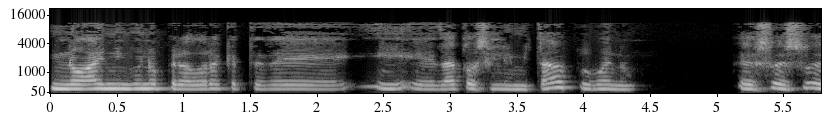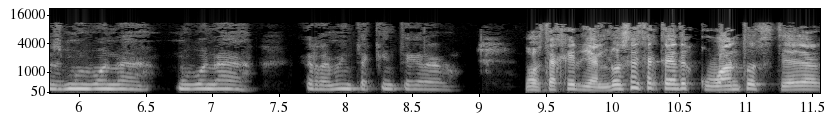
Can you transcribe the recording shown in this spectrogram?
no hay ninguna operadora que te dé eh, datos ilimitados, pues bueno, eso es, es, muy buena, muy buena herramienta que integraron. No, está genial. No sé exactamente cuánto te,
